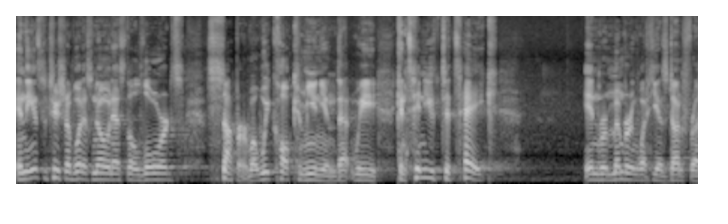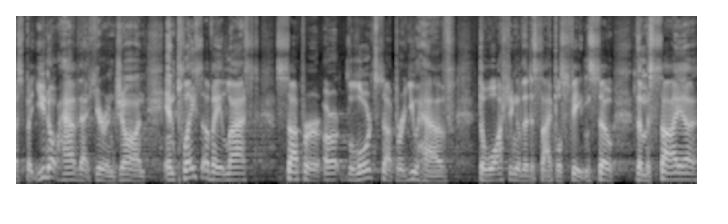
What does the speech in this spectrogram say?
in the institution of what is known as the Lord's Supper, what we call communion, that we continue to take in remembering what he has done for us. But you don't have that here in John. In place of a Last Supper or the Lord's Supper, you have the washing of the disciples' feet. And so the Messiah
